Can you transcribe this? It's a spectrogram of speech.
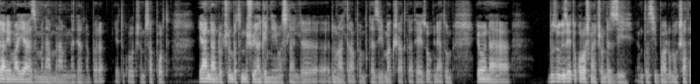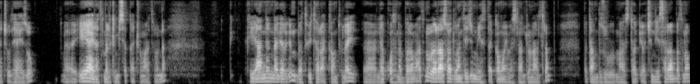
ጋር የማያያዝ ምናም ምናምን ነገር ነበረ። የጥቁሮችን support የአንዳንዶችን በትንሹ ያገኘ ይመስላል ዶናልድ ትራምፕም ከዚህ mugshot ጋር ተያይዞ። ምክንያቱም የሆነ ብዙ ጊዜ ጥቁሮች ናቸው እንደዚህ እንትን ሲባሉ mugshot ኣቸው ተያይዞ ይህ አይነት መልክ የሚሰጣቸው ማለት ነው። እና ያንን ነገር ግን በትዊተር account ኡ ላይ ለቆት ነበረ ማለት ነው። ለራሱ advantage ም እየተጠቀመው ይመስላል ዶናልድ ትራምፕ። በጣም ብዙ ማስታወቂያዎችን እየሰራበት ነው።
